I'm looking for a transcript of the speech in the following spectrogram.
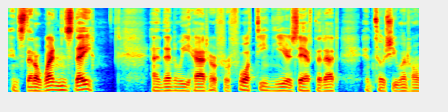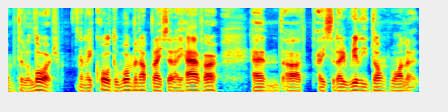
instead of Wednesday. And then we had her for 14 years after that until she went home to the Lord. And I called the woman up and I said, I have her. And uh, I said, I really don't want to.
